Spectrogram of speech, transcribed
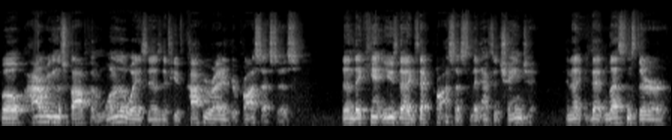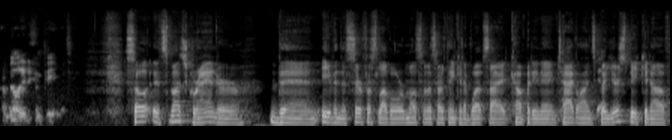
Well, how are we going to stop them? One of the ways is if you've copyrighted your processes, then they can't use that exact process and they'd have to change it. And that, that lessens their ability to compete with you. So it's much grander than even the surface level where most of us are thinking of website, company name, taglines, yeah. but you're speaking of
